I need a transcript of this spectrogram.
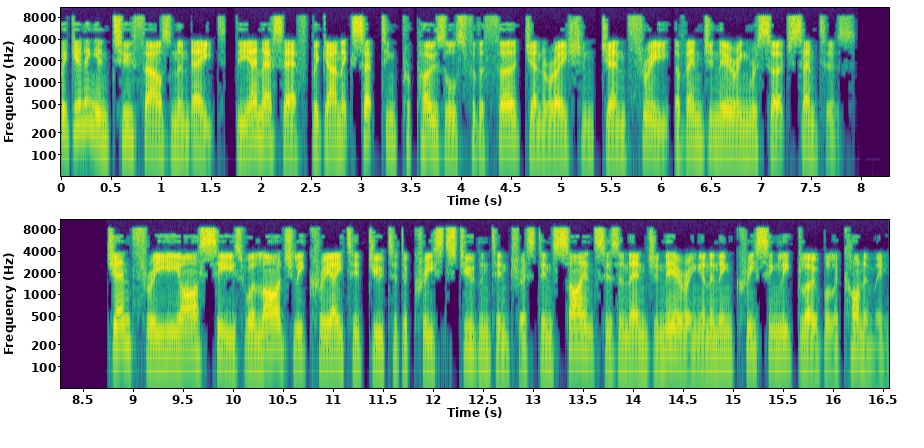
Beginning in 2008, the NSF began accepting proposals for the third generation Gen 3 of engineering research centers. Gen 3 ERCs were largely created due to decreased student interest in sciences and engineering and an increasingly global economy.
